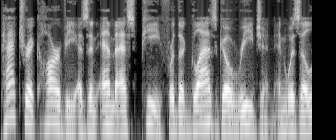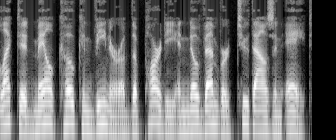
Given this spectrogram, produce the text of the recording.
Patrick Harvie is an MSP for the Glasgow region and was elected male co-convener of the party in November 2008.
